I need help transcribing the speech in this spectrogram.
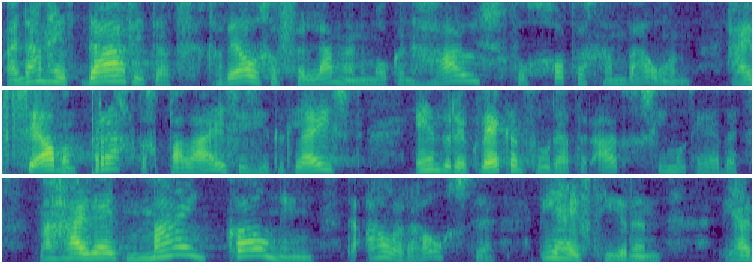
En dan heeft David dat geweldige verlangen om ook een huis voor God te gaan bouwen. Hij heeft zelf een prachtig paleis, als je het leest. Indrukwekkend hoe dat eruit gezien moet hebben. Maar hij weet, mijn koning, de Allerhoogste, die heeft hier een, ja,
